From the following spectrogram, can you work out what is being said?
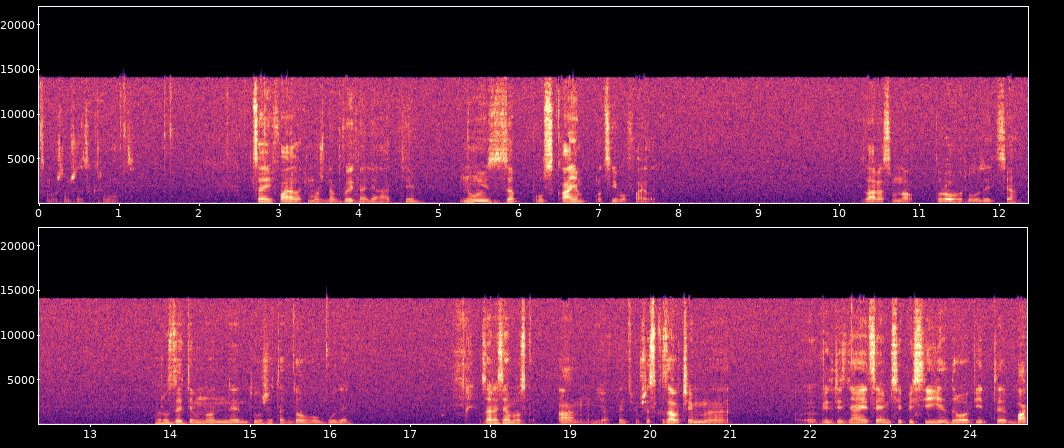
Це можна вже закривати. Цей файлик можна видаляти. Ну і запускаємо оцей його файлик. Зараз воно прогрузиться. Грузити воно не дуже так довго буде. Зараз я вам розкажу. А, ну я в принципі вже сказав, чим е, відрізняється MCPC ядро від е, Bucket.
